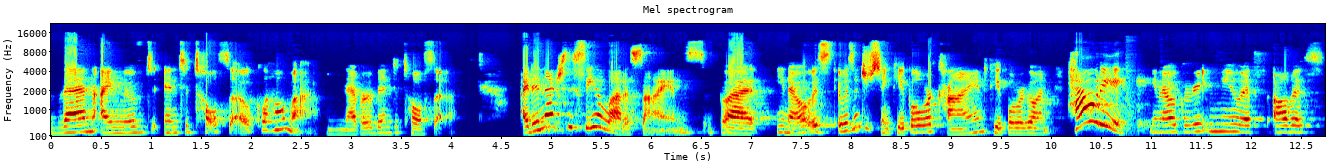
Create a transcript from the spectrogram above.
then I moved into Tulsa, Oklahoma. Never been to Tulsa. I didn't actually see a lot of signs, but you know, it was it was interesting. People were kind. People were going, "Howdy," you know, greeting me with all this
